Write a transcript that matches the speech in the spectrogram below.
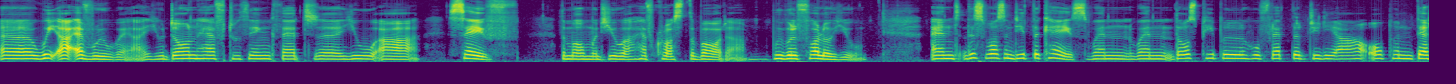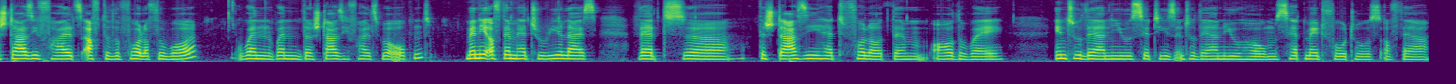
uh, we are everywhere. You don't have to think that uh, you are safe the moment you have crossed the border. We will follow you. And this was indeed the case when, when those people who fled the GDR opened their Stasi files after the fall of the wall, when, when the Stasi files were opened. Many of them had to realize that uh, the Stasi had followed them all the way into their new cities, into their new homes, had made photos of their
